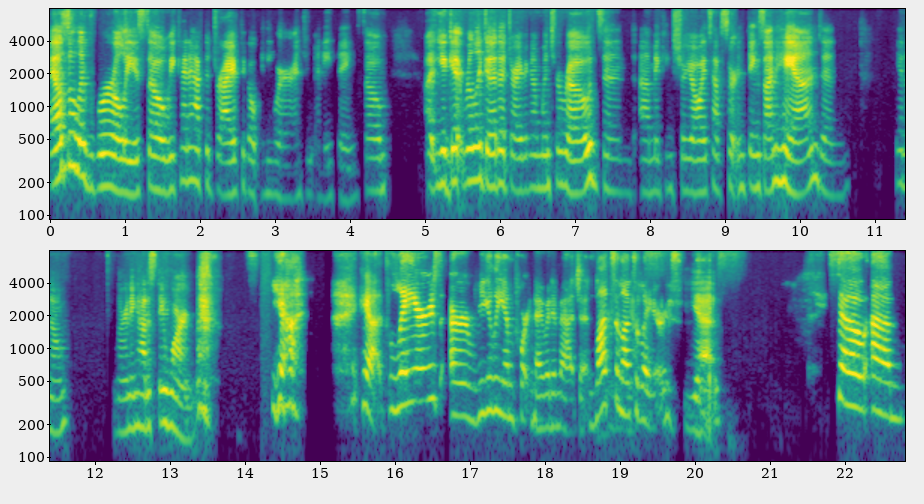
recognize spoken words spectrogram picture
I also live rurally, so we kind of have to drive to go anywhere and do anything. So uh, you get really good at driving on winter roads and uh, making sure you always have certain things on hand and you know learning how to stay warm yeah yeah, layers are really important, I would imagine. Lots and lots yes. of layers. Yes. So um,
